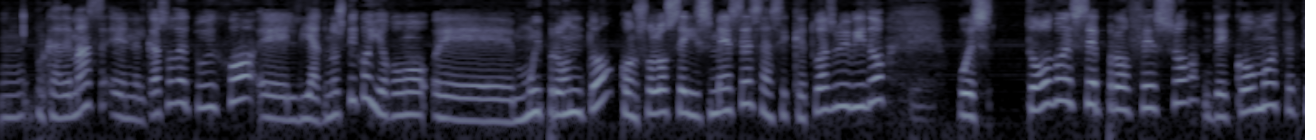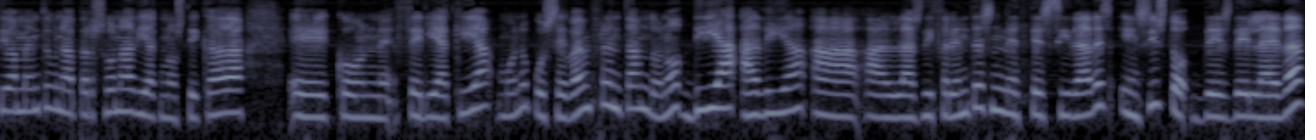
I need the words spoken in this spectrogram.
Mm, Porque además, en el caso de tu hijo, el diagnóstico llegó eh, muy pronto, con solo seis meses, así que tú has vivido, pues todo ese proceso de cómo efectivamente una persona diagnosticada eh, con celiaquía, bueno, pues se va enfrentando, ¿no? Día a día a, a las diferentes necesidades, insisto, desde la edad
